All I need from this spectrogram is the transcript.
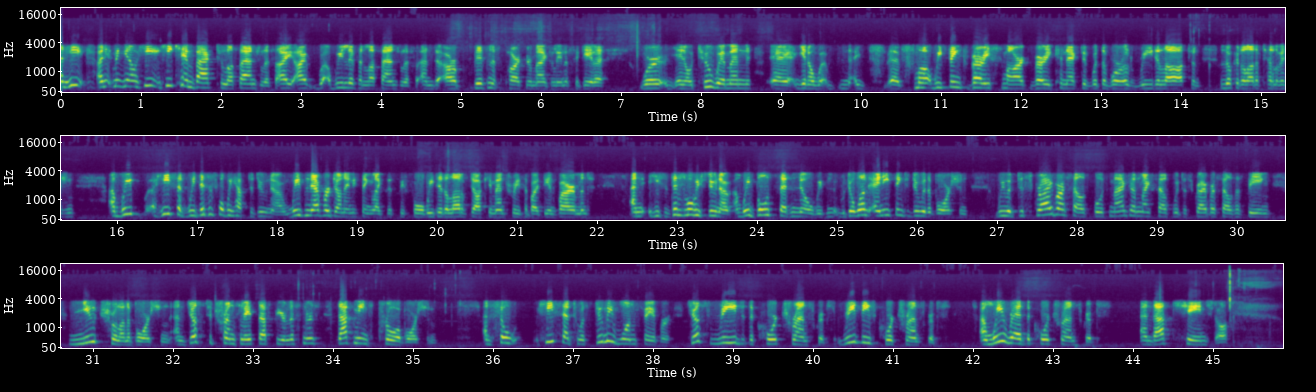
and he, and you know, he, he came back to Los Angeles. I, I, we live in Los Angeles, and our business partner Magdalena Segieda were, you know, two women, uh, you know, uh, smart. We think very smart, very connected with the world, read a lot, and look at a lot of television. And we, he said, we, this is what we have to do now. We've never done anything like this before. We did a lot of documentaries about the environment and he said, This is what we should do now. And we both said no. We've, we don't want anything to do with abortion. We would describe ourselves, both Magda and myself would describe ourselves as being neutral on abortion. And just to translate that for your listeners, that means pro abortion. And so he said to us, Do me one favor, just read the court transcripts. Read these court transcripts. And we read the court transcripts, and that changed us.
